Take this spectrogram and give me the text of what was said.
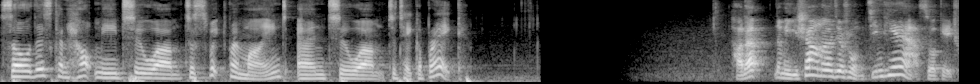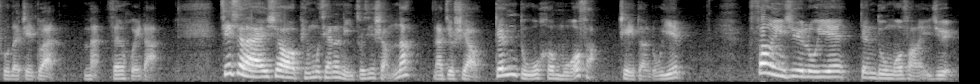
So this can help me to, um, to switch my mind and to, um, to take a break. 好的，那么以上呢就是我们今天啊所给出的这段满分回答。接下来需要屏幕前的你做些什么呢？那就是要跟读和模仿这段录音。放一句录音，跟读模仿一句，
